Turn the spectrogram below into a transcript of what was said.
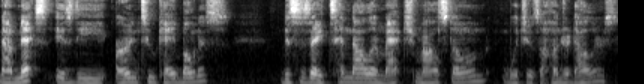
Now, next is the Earn 2K bonus. This is a $10 match milestone, which is $100.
